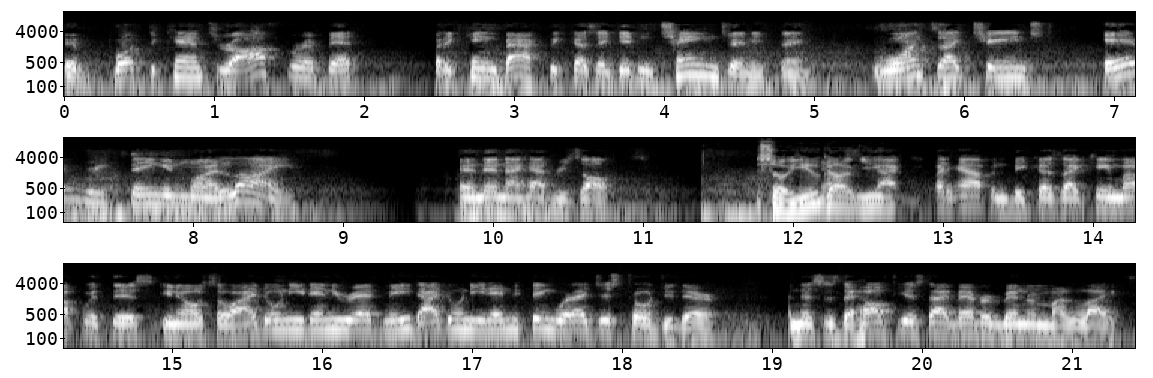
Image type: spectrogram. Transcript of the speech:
It brought the cancer off for a bit, but it came back because I didn't change anything. Once I changed everything in my life, and then I had results. So you got you. Exactly what happened because I came up with this, you know. So I don't eat any red meat. I don't eat anything what I just told you there, and this is the healthiest I've ever been in my life.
